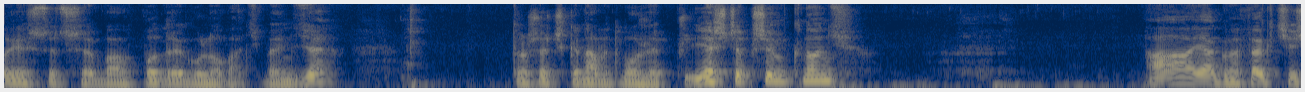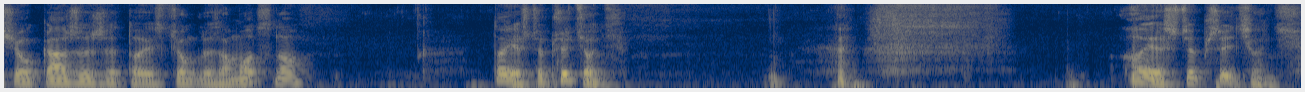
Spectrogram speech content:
To jeszcze trzeba podregulować będzie. Troszeczkę nawet może jeszcze przymknąć. A jak w efekcie się okaże, że to jest ciągle za mocno, to jeszcze przyciąć. O, jeszcze przyciąć.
